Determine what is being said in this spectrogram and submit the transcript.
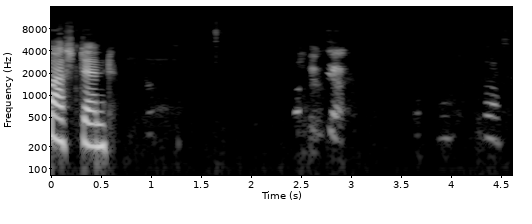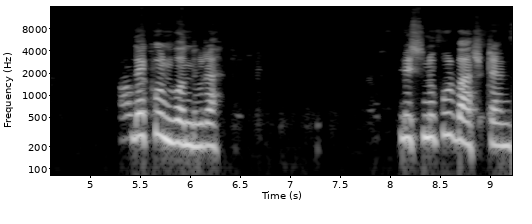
bus stand. দেখুন বন্ধুরা, বিষ্ণুপুর বাস স্ট্যান্ড।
